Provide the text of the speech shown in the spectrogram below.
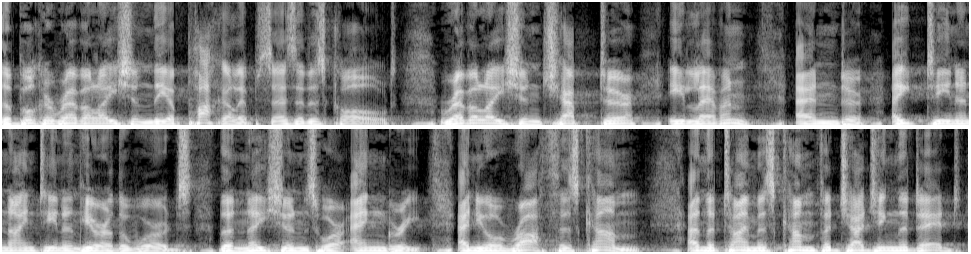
the book of Revelation, the Apocalypse as it is called. Revelation chapter 11 and uh, 18 and 19. And here are the words The nations were angry, and your wrath has come, and the time has come for judging the dead,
